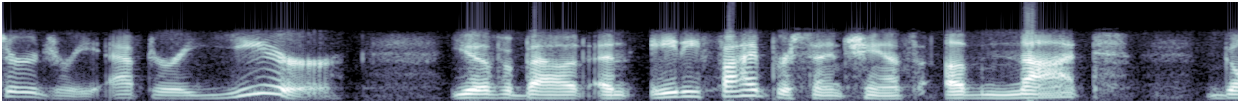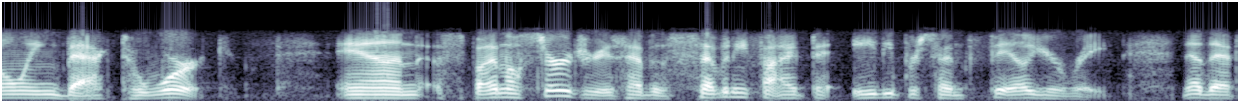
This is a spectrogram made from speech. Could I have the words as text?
surgery after a year, you have about an 85% chance of not going back to work. And spinal surgeries have a 75 to 80% failure rate. Now, that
